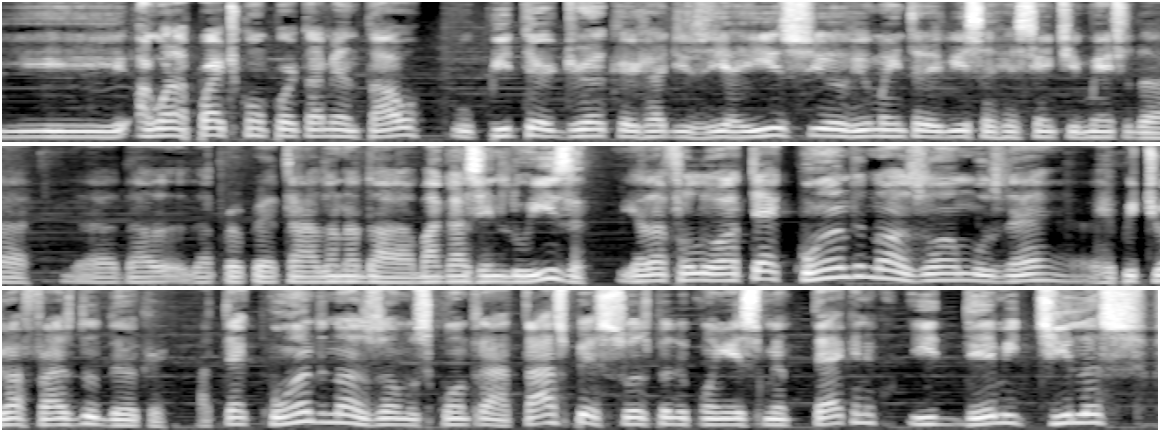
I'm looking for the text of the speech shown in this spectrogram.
E agora a parte comportamental, o Peter Drucker já dizia isso, e eu vi uma entrevista recentemente da, da, da, da proprietária, dona da Magazine Luiza, e ela falou: até quando nós vamos, né? Repetiu a frase do Drucker, até quando nós vamos contratar as pessoas pelo conhecimento técnico e demiti-las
